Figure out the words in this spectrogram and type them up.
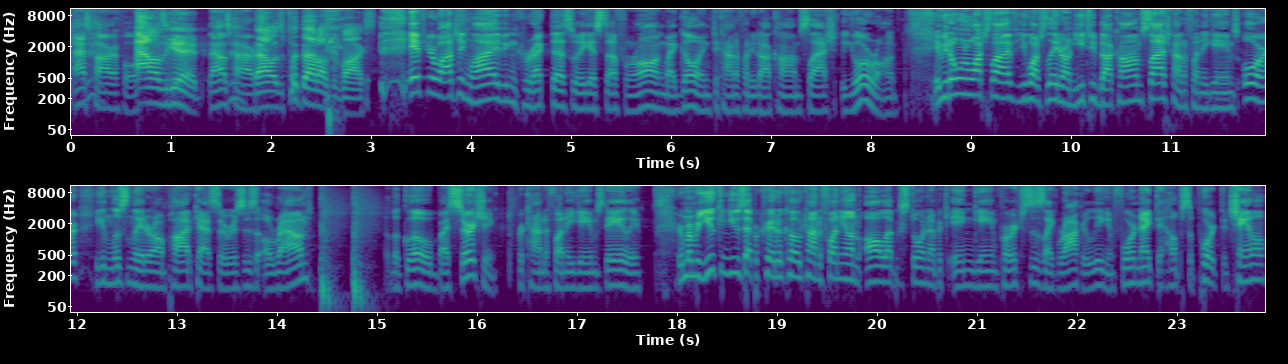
that's powerful. That was good. That was powerful. That was put that on the box. If you're watching live, you can correct us when we get stuff wrong by going to kindafunny.com slash you're wrong. If you don't want to watch live, you can watch later on youtube.com slash kindafunnygames, or you can listen later on podcast services around the globe by searching for Kinda Funny Games Daily. Remember, you can use Epic Creator Code Kinda Funny on all Epic Store and Epic in-game purchases like Rocket League and Fortnite to help support the channel.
